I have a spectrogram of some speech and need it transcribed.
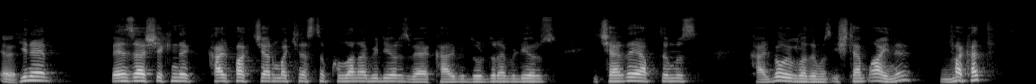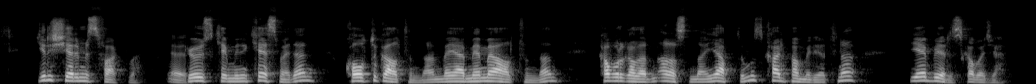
Evet. Yine benzer şekilde kalp akciğer makinesini kullanabiliyoruz veya kalbi durdurabiliyoruz. İçeride yaptığımız, kalbe uyguladığımız işlem aynı Hı fakat giriş yerimiz farklı Evet. göğüs kemiğini kesmeden koltuk altından veya meme altından kaburgaların arasından yaptığımız kalp ameliyatına diyebiliriz kabaca.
